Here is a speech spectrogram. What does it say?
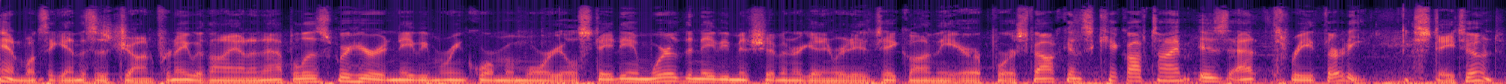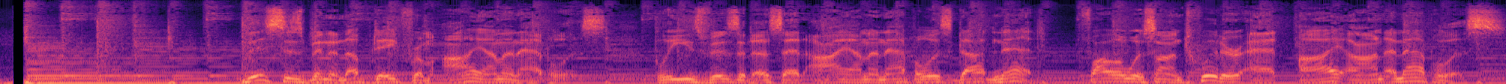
And once again, this is John Frenaye with Annapolis. We're here at Navy Marine Corps Memorial Stadium, where the Navy midshipmen are getting ready to take on the Air Force Falcons. Kickoff time is at 3:30. Stay tuned. This has been an update from Annapolis. Please visit us at eyeonannapolis.net. Follow us on Twitter at Eye on Annapolis.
